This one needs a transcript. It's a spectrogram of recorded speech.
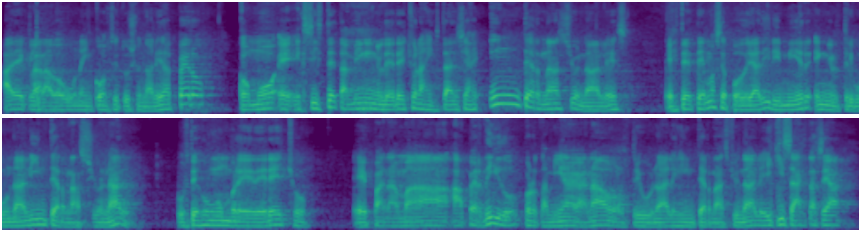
ha declarado una inconstitucionalidad. Pero como eh, existe también en el derecho en las instancias internacionales, este tema se podría dirimir en el Tribunal Internacional. Usted es un hombre de derecho. Eh, Panamá ha perdido, pero también ha ganado en los tribunales internacionales y quizás esta sea,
